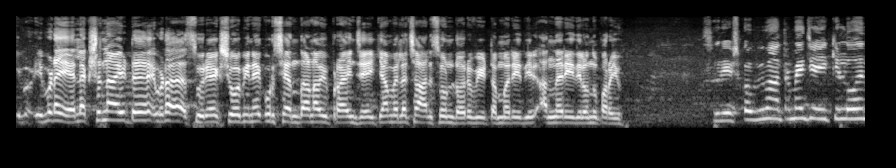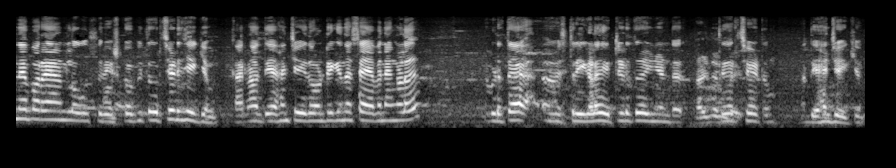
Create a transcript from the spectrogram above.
ഇവ- ഇവിടെ ഇലക്ഷനായിട്ട് ഇവിടെ സുരേഷ് ഗോപിനെ കുറിച്ച് എന്താണ് അഭിപ്രായം? ജയിക്കാൻ വല്ല ചാൻസ് ഉണ്ടോ? ഒരു വീട്ടമ്മ രീതി അന്ന രീതിയിലൊന്ന് പറയൂ. സുരേഷ് ഗോപി മാത്രമേ ജയിക്കുള്ളൂ എന്നേ പറയാനുള്ളൂ. സുരേഷ് ഗോപി തീർച്ചയായിട്ടും ജയിക്കും. കാരണം അദ്ദേഹം ചെയ്തുകൊണ്ടിരിക്കുന്ന സേവനങ്ങൾ ഇവിടുത്തെ ഏഹ്, സ്ത്രീകളെ ഏറ്റെടുത്തു കഴിഞ്ഞിട്ടുണ്ട്. തീർച്ചയായിട്ടും അദ്ദേഹം ജയിക്കും.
